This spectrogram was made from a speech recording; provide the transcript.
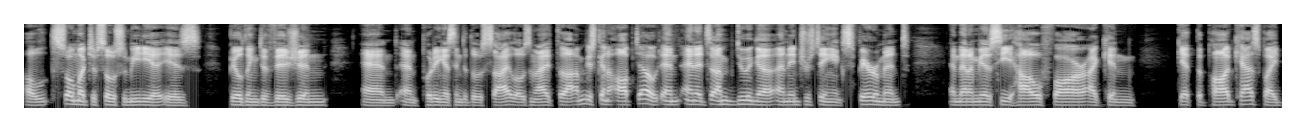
uh, so much of social media is building division and and putting us into those silos. And I thought I'm just going to opt out, and and it's I'm doing a, an interesting experiment, and then I'm going to see how far I can get the podcast by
